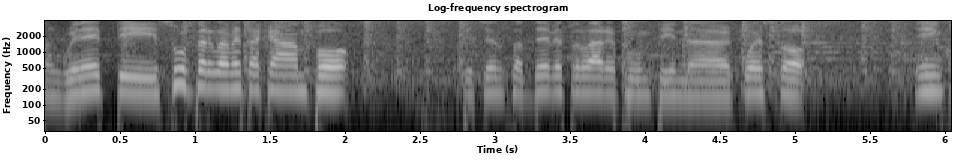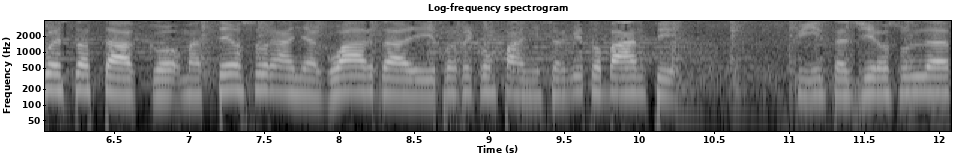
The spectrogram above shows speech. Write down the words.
Sanguinetti su per la metà campo. Piacenza deve trovare punti in eh, questo in questo attacco. Matteo Soragna guarda i propri compagni servito Banti. Finta giro sul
